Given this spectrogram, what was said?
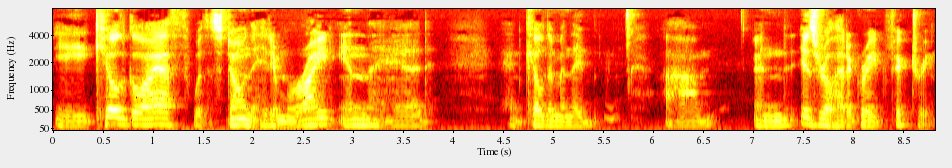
he killed Goliath with a stone that hit him right in the head and killed him and they um, and Israel had a great victory.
